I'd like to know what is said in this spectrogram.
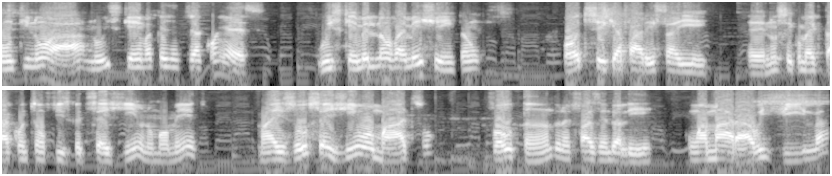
continuar no esquema que a gente já conhece. O esquema ele não vai mexer, então pode ser que apareça aí, é, não sei como é que tá a condição física de Serginho no momento, mas ou Serginho ou Madison voltando, né, fazendo ali com Amaral e Vila,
